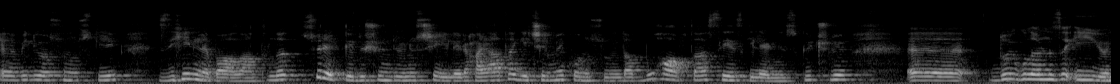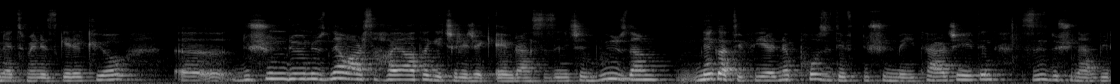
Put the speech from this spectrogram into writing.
e, biliyorsunuz ki zihinle bağlantılı sürekli düşündüğünüz şeyleri hayata geçirme konusunda bu hafta sezgileriniz güçlü. E, duygularınızı iyi yönetmeniz gerekiyor. E, düşündüğünüz ne varsa hayata geçirecek evren sizin için. Bu yüzden negatif yerine pozitif düşünmeyi tercih edin. Sizi düşünen bir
